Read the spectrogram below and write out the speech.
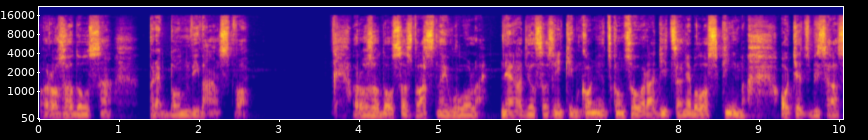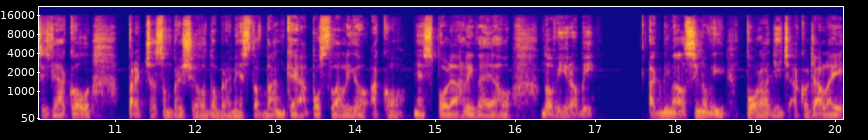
Rozhodol sa pre bonvivánstvo. Rozhodol sa z vlastnej vôle. Neradil sa s nikým, koniec koncov radiť sa nebolo s kým. Otec by sa asi zľakol, predčasom prišiel o dobré miesto v banke a poslali ho ako nespoľahlivého do výroby. Ak by mal synovi poradiť ako ďalej,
